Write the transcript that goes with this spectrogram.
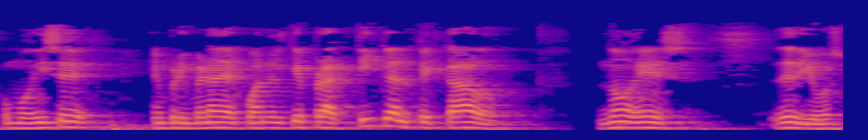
como dice en primera de Juan, el que practica el pecado no es de Dios.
